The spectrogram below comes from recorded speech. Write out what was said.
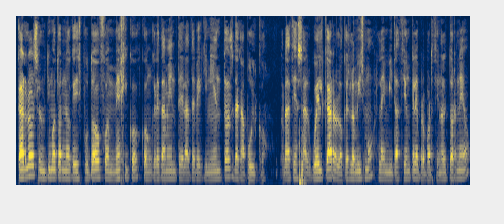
Carlos, el último torneo que disputó fue en México, concretamente el ATP 500 de Acapulco, gracias al Wildcard o lo que es lo mismo, la invitación que le proporcionó el torneo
